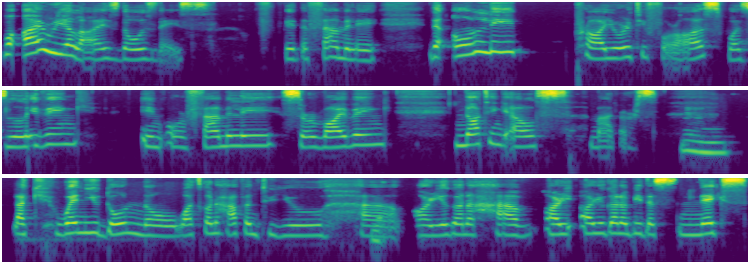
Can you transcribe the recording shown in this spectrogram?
what I realized those days with the family, the only priority for us was living in our family, surviving. Nothing else matters. Mm. Like when you don't know what's going to happen to you, uh, yeah. are you going to have, are, you, are you going to be this next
